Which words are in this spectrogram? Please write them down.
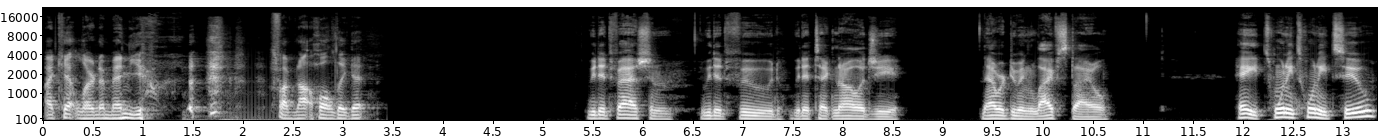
I can't learn a menu if I'm not holding it. We did fashion, we did food, we did technology. Now we're doing lifestyle. Hey, 2022,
